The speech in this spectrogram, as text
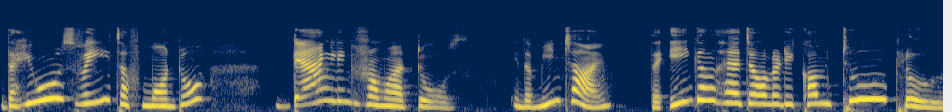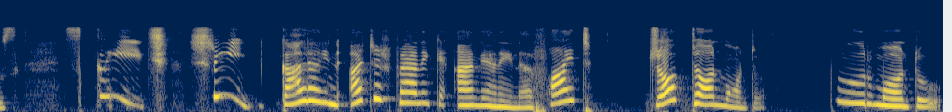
The huge weight of Montu dangling from her toes. In the meantime, the eagle had already come too close. Screech! Shriek! Kalu in utter panic and an inner fight dropped on Montu. Poor Montu!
